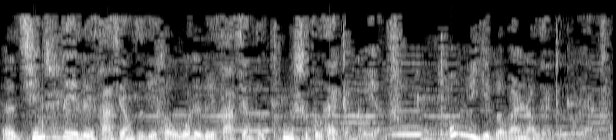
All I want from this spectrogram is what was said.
呃，金枝的《泪洒相思地》和我的《泪洒相思》同时都在郑州演出，同一个晚上在郑州演出。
